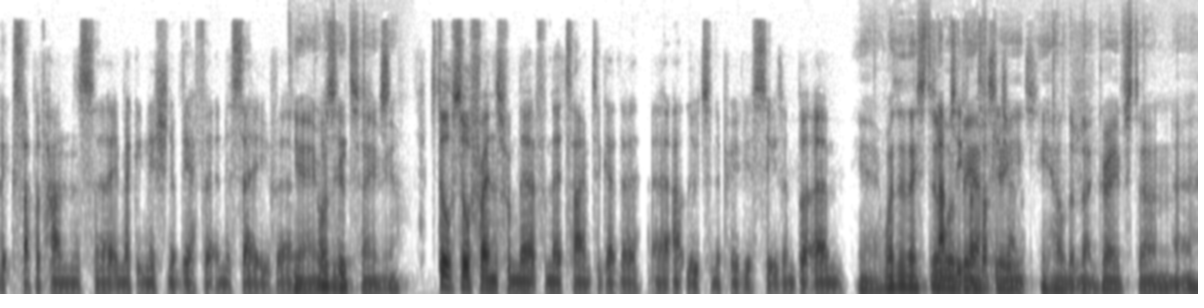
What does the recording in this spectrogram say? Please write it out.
quick slap of hands uh, in recognition of the effort and the save. Um, yeah, it was a good save. Yeah, Still, still friends from their from their time together uh, at Luton the previous season. But um, yeah. Whether they still will be after he, he held up that gravestone uh,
